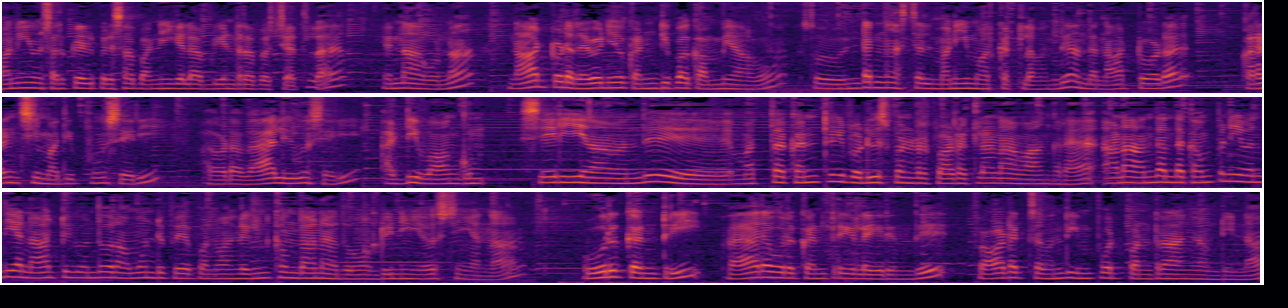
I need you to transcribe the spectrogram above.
மணியும் சர்க்குலேட் பெருசாக பண்ணிக்கல அப்படின்ற பட்சத்தில் என்ன ஆகும்னா நாட்டோட ரெவென்யூ கண்டிப்பாக கம்மியாகும். ஸோ இன்டர்நேஷ்னல் மணி மார்க்கெட்டில் வந்து அந்த நாட்டோட கரன்சி மதிப்பும் சரி அதோட வேல்யூவும் சரி அடி வாங்கும். சரி நான் வந்து மற்ற கண்ட்ரி ப்ரொடியூஸ் பண்ணுற ப்ராடக்ட்லாம் நான் வாங்குகிறேன் ஆனால் அந்தந்த கம்பெனி வந்து என் நாட்டுக்கு வந்து ஒரு அமௌண்ட்டு பே பண்ணுவாங்க. இன்கம் தானே அதுவும் அப்படின்னு நீங்கள் யோசிச்சிங்கன்னா ஒரு கண்ட்ரி வேறு ஒரு கண்ட்ரியில் இருந்து ப்ராடக்ட்ஸை வந்து இம்போர்ட் பண்ணுறாங்க அப்படின்னா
